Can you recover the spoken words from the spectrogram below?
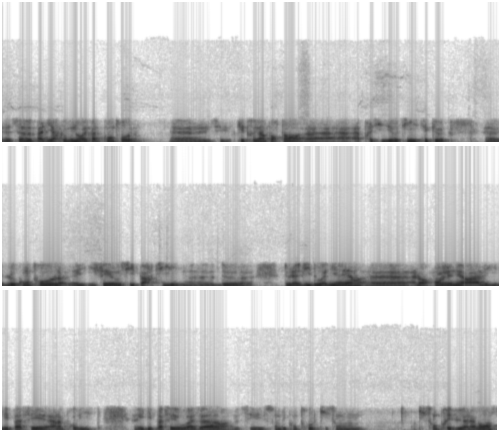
Euh, ça ne veut pas dire que vous n'aurez pas de contrôle. Euh, ce qui est très important à, à, préciser aussi, c'est que euh, le contrôle, il fait aussi partie euh, de, de la vie douanière. alors en général, il pas fait à l'improviste, il n'est pas fait au hasard. Ce sont des contrôles qui sont qui sont prévus à l'avance.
